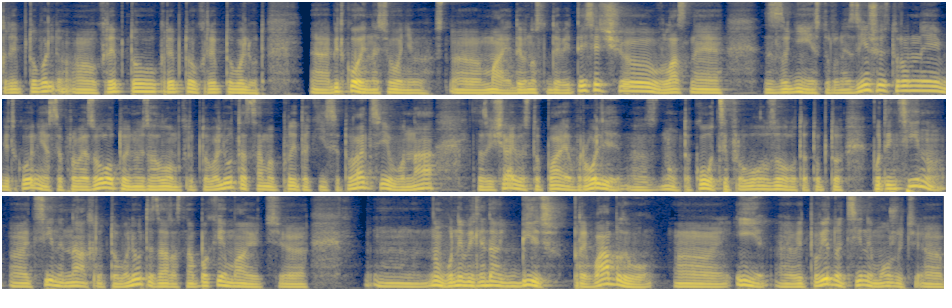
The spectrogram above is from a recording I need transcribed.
криптоваль... е, крипто, крипто, криптовалют. Е, Біткоін на сьогодні е, має 99 тисяч. е, Власне, з однієї сторони, з іншої сторони, біткоін є цифрове золото, ну і загалом криптовалюта. Саме при такій ситуації вона зазвичай виступає в ролі ну, такого цифрового золота. Тобто потенційно ціни на криптовалюти зараз навпаки мають. Ну, вони виглядають більш привабливо, і е, відповідно ціни можуть е,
